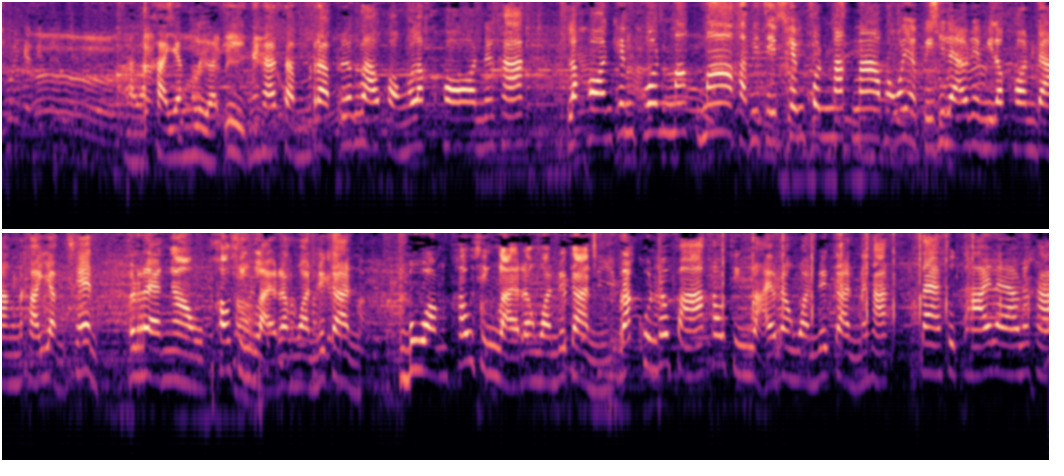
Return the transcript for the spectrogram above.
ช่วยกันนิดนึงเอาละค่ะยังเหลืออีกนะคะสำหรับเรื่องราวของละครนะคะ ละครเข้มข้นมากๆค่ะพี่จิ๊บเข้มข้นมากๆ เพราะว่าอย่างปีที่แล้วเนี่ยมีละครดังนะคะ อย่างเช่น แรงเงาเข้าชิงหลายรางวัลด้วยกันบวงเข้าชิงหลายรางวัลด้วยกัน รักคุณเท่าฟ้าเข้าชิงหลายรางวัลด้วยกันนะคะ แต่สุดท้ายแล้วนะคะ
